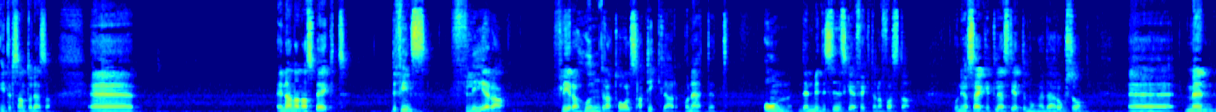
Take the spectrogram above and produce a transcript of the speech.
Intressant att läsa. Eh, en annan aspekt. Det finns flera, flera hundratals artiklar på nätet om den medicinska effekten av fastan. Och ni har säkert läst jättemånga där också. Eh, men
